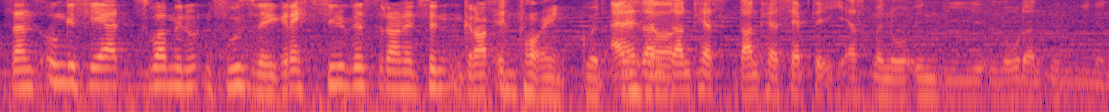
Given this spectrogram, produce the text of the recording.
sind es ungefähr zwei Minuten Fußweg. Recht viel wirst du da nicht finden, gerade in Poing. Gut, also, Also- dann, dann, pers dann percepte ich erstmal nur in die lodernden Ruinen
